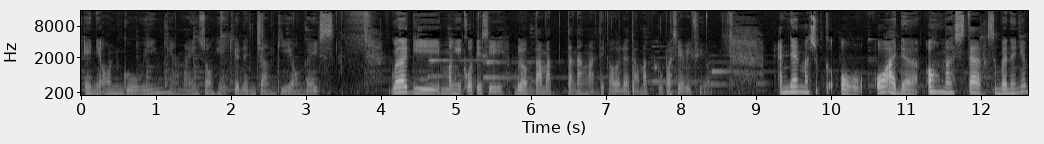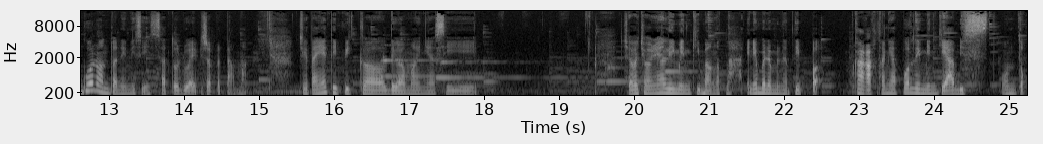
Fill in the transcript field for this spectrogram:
Ini ongoing yang main Song Hye Kyo dan Jang Ki Yong guys. Gue lagi mengikuti sih belum tamat. Tenang nanti kalau udah tamat gue pasti review. And then masuk ke O. O ada Oh Master. Sebenarnya gue nonton ini sih satu dua episode pertama ceritanya tipikal dramanya si siapa cowoknya? Lee Min Ki banget lah. Ini bener-bener tipe karakternya pun Lee Min Ki abis untuk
